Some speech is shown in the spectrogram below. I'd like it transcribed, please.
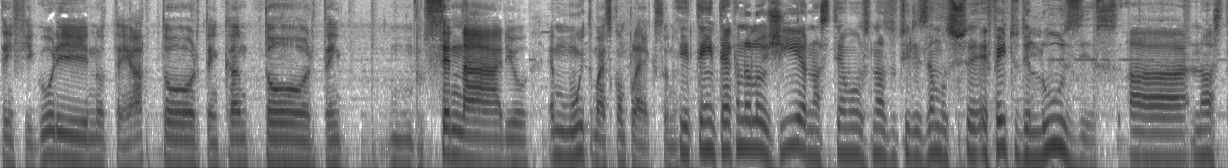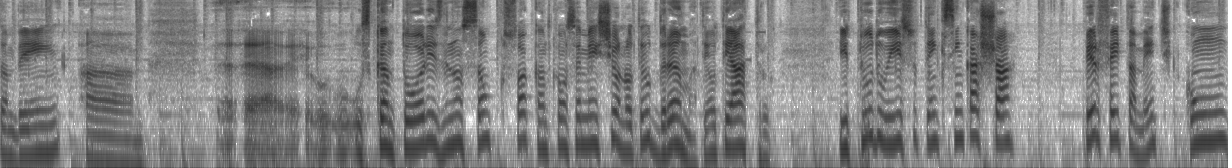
tem figurino, tem ator, tem cantor, tem cenário, é muito mais complexo, né? E tem tecnologia, nós temos, nós utilizamos eh, efeitos de luzes, ah, nós também eh, o- os cantores não são só canto como você mencionou, tem o drama, tem o teatro e tudo isso tem que se encaixar perfeitamente com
